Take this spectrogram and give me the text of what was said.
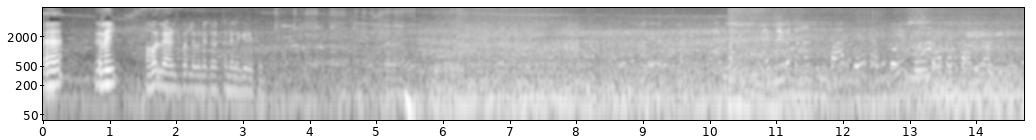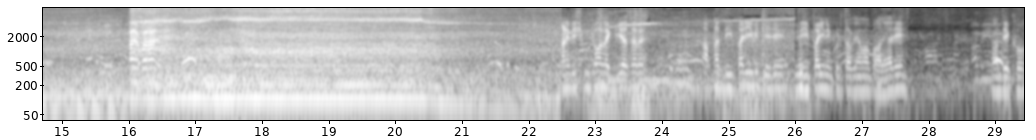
ਹੈ? ਨਹੀਂ? ਆਹੋ ਲੈਣ ਚ ਪਰਲੇ ਬੰਨੇ ਕ- ਕੰਨੇ ਲੱਗੇ ਵੇਖੋ ਆਏ ਬਣਾ ਪਾਣੀ ਦੀ ਸ਼ੂਟ ਹੋਣ ਲੱਗੀ ਆ ਸਰ। ਆਪਣਾ ਦੀਪ ਭਾਜੀ ਵਿੱਚ ਜੇ ਦੀਪ ਭਾਜੀ ਨੇ ਕੁੜਤਾ ਪਜਾਮਾ ਪਾ ਲਿਆ ਜੇ। ਹਾਂ ਦੇਖੋ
